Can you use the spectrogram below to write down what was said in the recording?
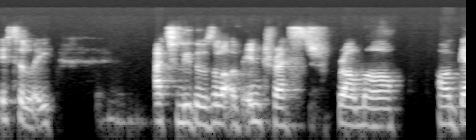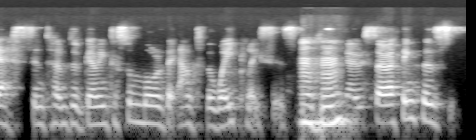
Italy. Actually, there was a lot of interest from our our guests in terms of going to some more of the out of the way places. Mm-hmm. You know, so I think there's,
